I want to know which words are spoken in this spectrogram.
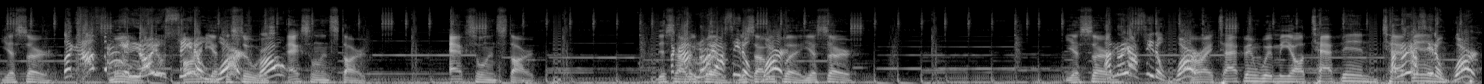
Yes, sir. Like, I fucking Move. know you see Already the at work, sewers. bro. Excellent start. Excellent start. This Like, how I we know play. y'all see This the how work. we play. Yes, sir. Yes, sir. I know y'all see the work. All right, tap in with me, y'all. Tap in. I Tap know y'all see the work.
